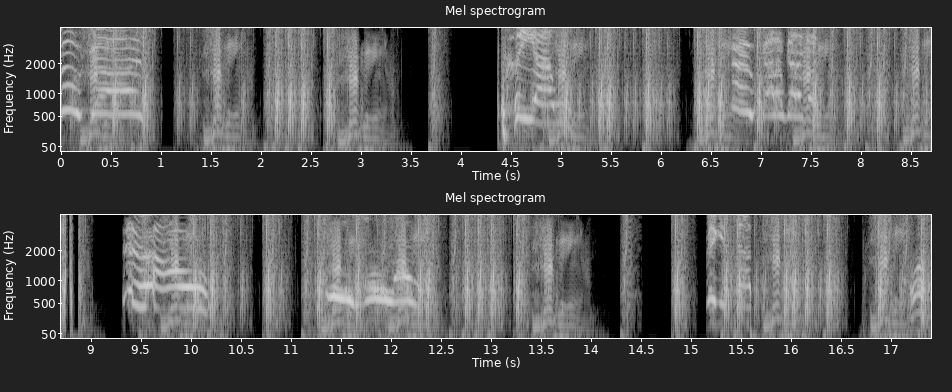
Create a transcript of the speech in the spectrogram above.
oh God! Yeah. Oh God! Oh God! Oh God! Ow! Oh, oh, oh. Make it stop! Oh,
